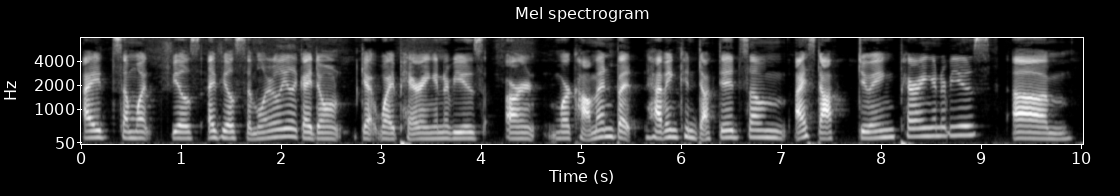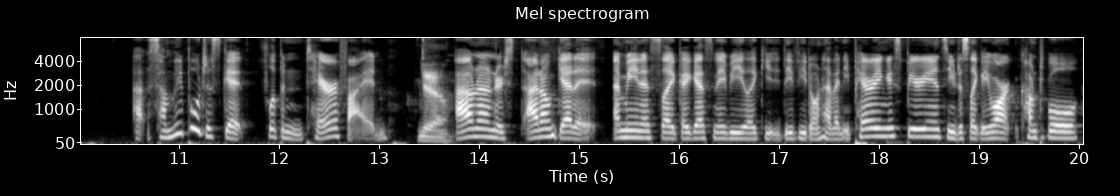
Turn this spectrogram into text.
i somewhat feels i feel similarly like i don't get why pairing interviews aren't more common but having conducted some i stopped doing pairing interviews um uh, some people just get flipping terrified Yeah. I don't understand. I don't get it. I mean, it's like I guess maybe like you, if you don't have any pairing experience, you just like you aren't comfortable.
